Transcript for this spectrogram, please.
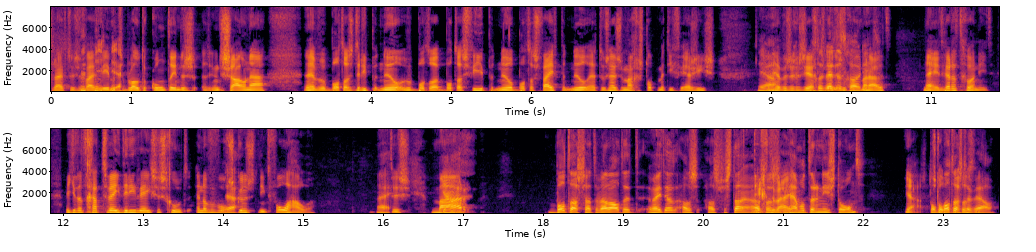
drijft tussen vijf weer met zijn blote kont in de, in de sauna. Dan hebben we Bottas 3.0, Bottas, Bottas 4.0, Bottas 5.0. Ja, toen zijn ze maar gestopt met die versies. Ja. Dan hebben ze gezegd, het werd het gewoon maar niet. uit. Nee, het werd het gewoon niet. Weet je, dat gaat twee, drie races goed en dan vervolgens Ja. kunnen ze het niet volhouden. Nee. Dus Maar. Bottas zat er wel altijd, weet je, als, als, Versta- als. Hamilton er niet stond, ja, stond Bottas er wel.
